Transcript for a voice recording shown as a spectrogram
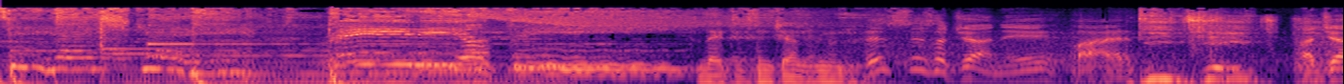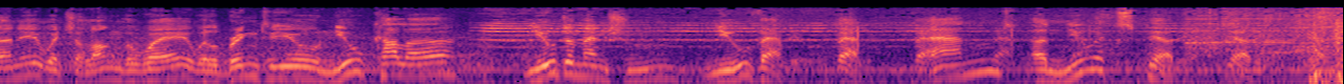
RTHK Radio 3. Ladies and gentlemen, this is a journey by a DJ. A journey which along the way will bring to you new color, new dimension, new value, value, and a new experience. but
